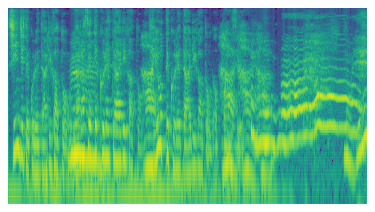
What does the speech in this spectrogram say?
信じてくれてありがとう、うんやらせてくれてありがとう、はい。頼ってくれてありがとうだったんですよ。はいはいはいもうええ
